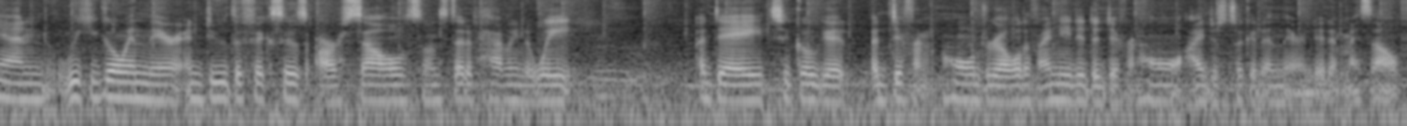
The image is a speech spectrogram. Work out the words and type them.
and we could go in there and do the fixes ourselves. So instead of having to wait a day to go get a different hole drilled, if I needed a different hole, I just took it in there and did it myself.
